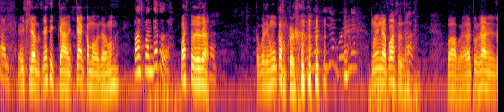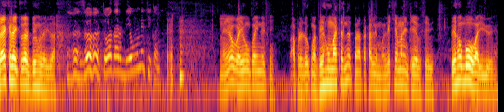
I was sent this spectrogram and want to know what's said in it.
હાલ. એટલે ક્યાંથી ક્યાં ક્યાં કમાવતા હતા મમ્મી? પાંચ પાંચ દેતો પાંચ પાંચ હજાર? તો પછી હું કામ કરું? મહિના પાંચ હજાર. વાહ ભાઈ આ તું રાખ રાખ તો તારે ભેગું રાખ જા તો તારે દેવું નથી કઈ. નહીં હો ભાઈ હું કંઈ નથી. આપણે ટૂંકમાં ભેહું માથે જ નથી, પણ આ તો ખાલી લેખિયામાંની ટેવ છે એવી. ભેહું બહુ વાલી ગયો છે.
